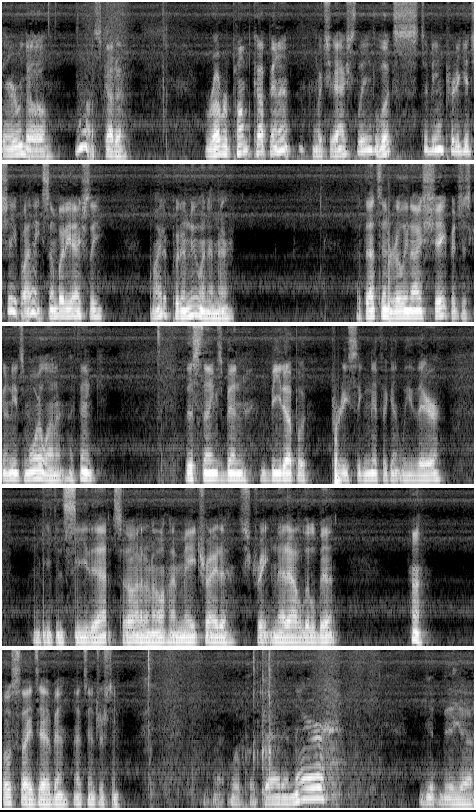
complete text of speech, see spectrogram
There we go. Oh, it's got a rubber pump cup in it, which actually looks to be in pretty good shape. I think somebody actually might have put a new one in there. But that's in really nice shape. It's just going to need some oil on it, I think. This thing's been beat up pretty significantly there. I think you can see that. So I don't know. I may try to straighten that out a little bit. Huh. Both sides have been. That's interesting. We'll put that in there. Get the uh,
